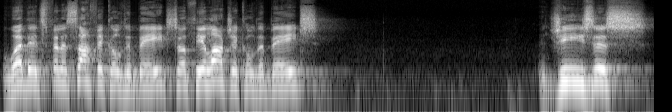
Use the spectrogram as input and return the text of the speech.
whether it's philosophical debates or theological debates. Jesus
